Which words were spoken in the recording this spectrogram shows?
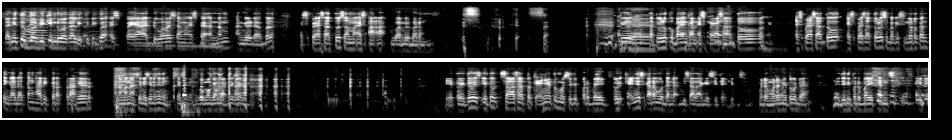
Dan itu gue bikin dua kali. Jadi gue SPA 2 sama SPA 6 ambil double. SPA 1 sama SAA gue ambil bareng. Tapi, Iya, iya. tapi lu kebayangkan SPA 1 SPA 1 SPA 1 lu sebagai senior kan tinggal datang hari terakhir mana-mana sini sini sini sini, sini. gue mau gambar sini, sini. itu itu itu salah satu kayaknya itu mesti diperbaiki. Kayaknya sekarang udah nggak bisa lagi sih kayak gitu sih. Mudah-mudahan itu udah udah jadi perbaikan sih di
